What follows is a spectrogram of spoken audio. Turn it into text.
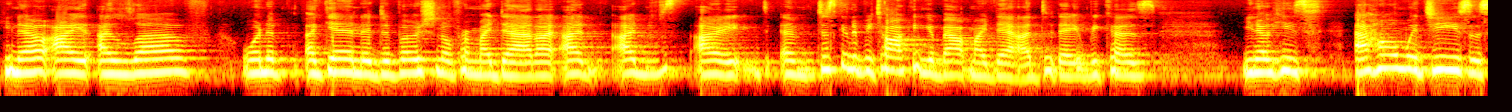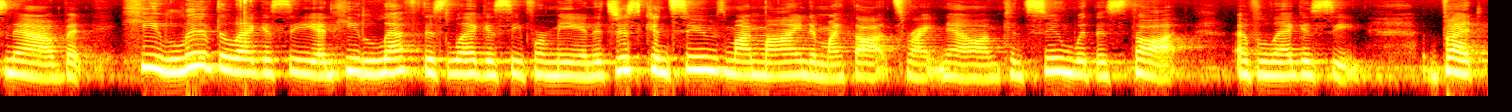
You know, I, I love one of again a devotional from my dad. I I I, just, I am just going to be talking about my dad today because you know he's at home with Jesus now, but he lived a legacy and he left this legacy for me, and it just consumes my mind and my thoughts right now. I'm consumed with this thought of legacy, but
